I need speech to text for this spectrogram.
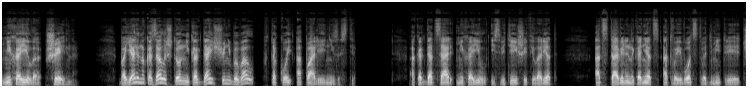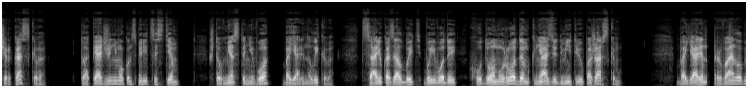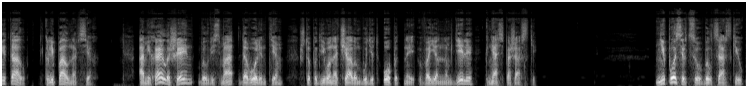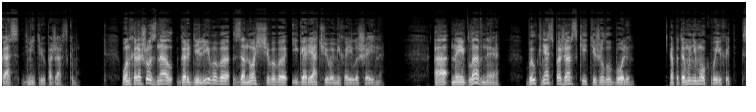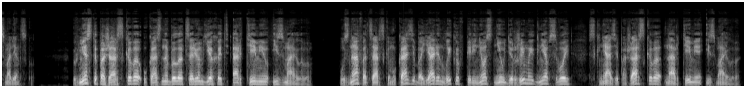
Михаила Шейна. Боярину казалось, что он никогда еще не бывал в такой опале и низости. А когда царь Михаил и святейший Филарет отставили, наконец, от воеводства Дмитрия Черкасского, то опять же не мог он смириться с тем, что вместо него, боярина Лыкова, царь указал быть воеводой худому родом князю Дмитрию Пожарскому. Боярин рванул металл, клепал на всех. А Михаил Шейн был весьма доволен тем, что под его началом будет опытный в военном деле князь Пожарский. Не по сердцу был царский указ Дмитрию Пожарскому. Он хорошо знал горделивого, заносчивого и горячего Михаила Шейна. А наиглавное, был князь Пожарский тяжело болен, а потому не мог выехать к Смоленску. Вместо Пожарского указано было царем ехать Артемию Измайлову. Узнав о царском указе, боярин Лыков перенес неудержимый гнев свой с князя Пожарского на Артемия Измайлова.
